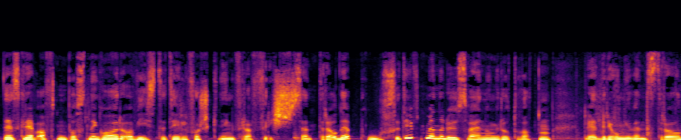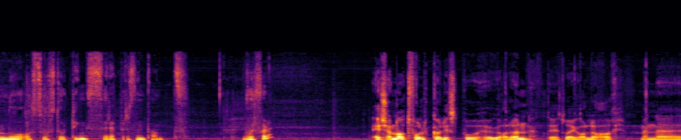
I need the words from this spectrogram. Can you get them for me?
Det skrev Aftenposten i går og viste til forskning fra Frisch-senteret. Og det er positivt, mener du, Sveinung Rotevatn, leder i Unge Venstre og nå også stortingsrepresentant. Hvorfor det? Jeg skjønner at folk har lyst på høyere lønn, det tror jeg alle har. Men eh,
